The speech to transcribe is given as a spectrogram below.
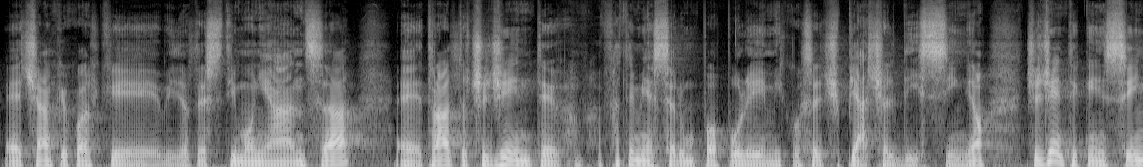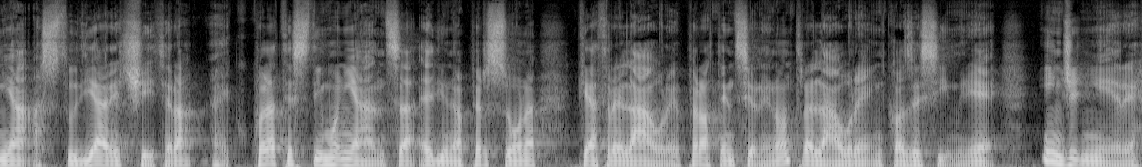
eh, c'è anche qualche videotestimonianza, eh, tra l'altro c'è gente, fatemi essere un po' polemico, se ci piace il dissing, no? c'è gente che insegna a studiare, eccetera, ecco, quella testimonianza è di una persona che ha tre lauree, però attenzione, non tre lauree in cose simili, è ingegnere,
